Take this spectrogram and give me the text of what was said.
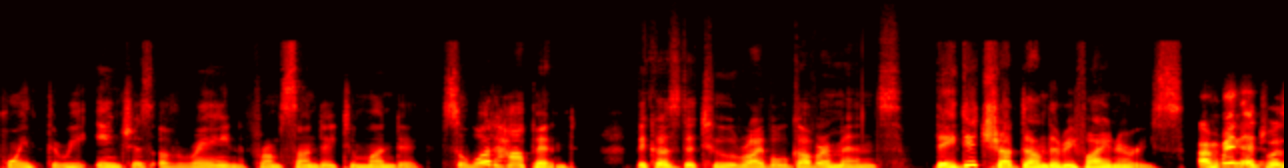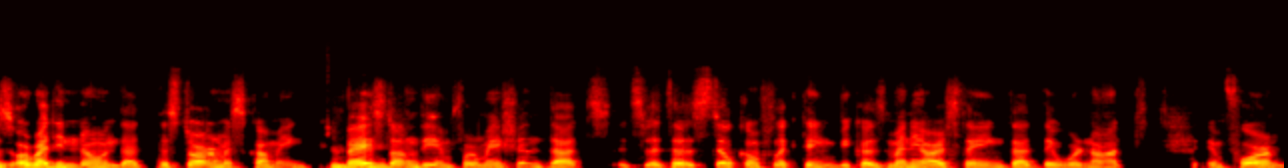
16.3 inches of rain from Sunday to Monday. So, what happened? Because the two rival governments they did shut down the refineries. I mean, it was already known that the storm is coming. Mm-hmm. Based on the information that it's it's uh, still conflicting because many are saying that they were not informed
